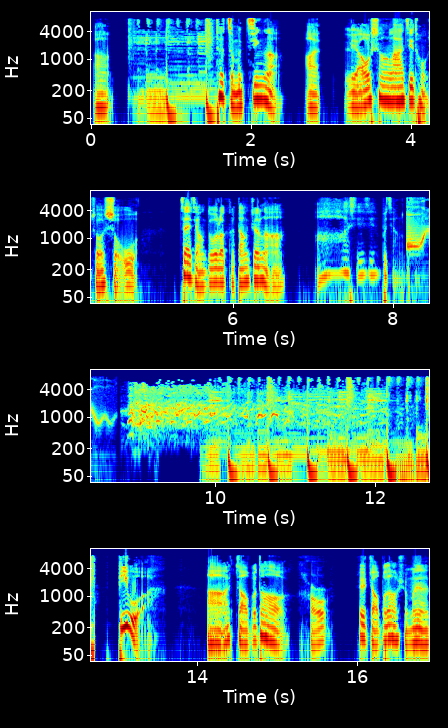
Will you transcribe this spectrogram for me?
啊，它怎么精啊？啊，疗伤垃圾桶说手误，再讲多了可当真了啊！啊，行行，不讲了。逼我啊，找不到猴，这找不到什么呀？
